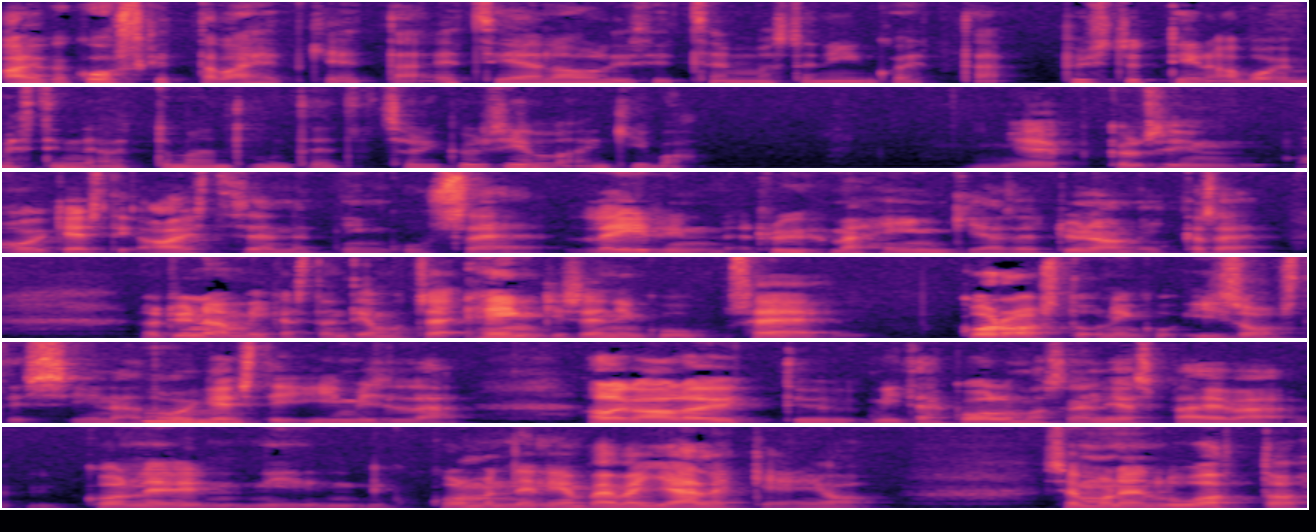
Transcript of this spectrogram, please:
aika koskettava hetki, että, että siellä oli sitten semmoista, niin kuin, että pystyttiin avoimesti näyttämään tunteet. Että se oli kyllä sillain kiva. Jep, kyllä siinä oikeasti aisti sen, että niinku se leirin ryhmähenki ja se dynamiikka, se, no dynamiikasta en tiedä, mutta se henki, se, niinku, se korostuu niinku isosti siinä, että mm. oikeasti ihmisillä alkaa löytyä mitä kolmas, neljäs päivä, kolme, niin, kolmen, neljän päivän jälkeen jo semmoinen luotto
